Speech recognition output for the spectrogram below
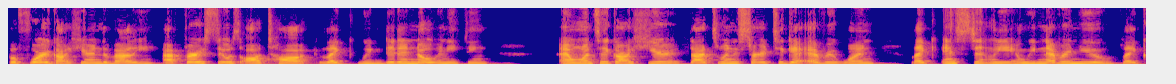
before it got here in the valley. At first, it was all talk, like we didn't know anything. And once it got here, that's when it started to get everyone like instantly, and we never knew like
